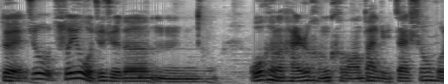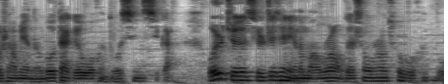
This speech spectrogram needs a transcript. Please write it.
对，就所以我就觉得，嗯，我可能还是很渴望伴侣在生活上面能够带给我很多新奇感。我是觉得，其实这些年的忙碌让我在生活上错过很多。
